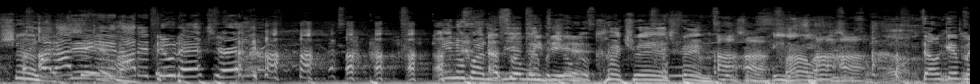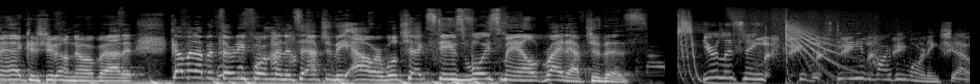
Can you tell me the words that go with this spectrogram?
Shirley, But I did. I didn't do that, Shirley. Ain't nobody That's did what that we but your did. little country ass family. Put some peanuts in Uh-uh. Don't get mad because you don't know about it. Coming up in 34 minutes after the hour, we'll check Steve's voicemail right after this. You're listening to the Steve Harvey Morning Show.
